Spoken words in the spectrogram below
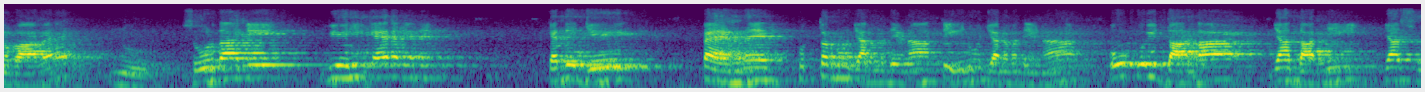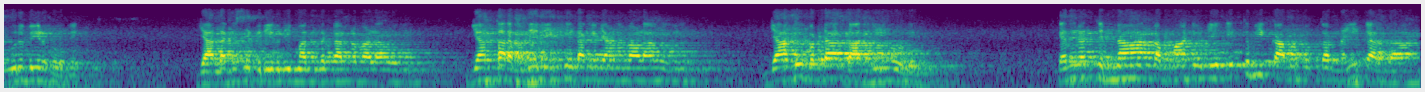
ਗਵਾਵੇ ਨੂਰ। ਸੂਰਦਾ ਜੀ ਵੀ ਇਹੀ ਕਹਿ ਰਹੇ ਨੇ। ਕਹਿੰਦੇ ਜੇ ਭੈਣ ਨੇ ਪੁੱਤਰ ਨੂੰ ਜਨਮ ਦੇਣਾ, ਧੀ ਨੂੰ ਜਨਮ ਦੇਣਾ, ਉਹ ਕੋਈ ਦਾਤਾ ਜਾਂ ਦਾਨੀ ਜਾਂ ਸੂਰਬੀਰ ਹੋਵੇ। ਜਾਂ ਤਾਂ ਕਿਸੇ ਗਰੀਬ ਦੀ ਮਦਦ ਕਰਨ ਵਾਲਾ ਹੋਵੇ, ਜਾਂ ਧਰਮ ਦੇ ਲੇਖੇ ਲੱਗ ਜਾਣ ਵਾਲਾ ਹੋਵੇ, ਜਾਂ ਕੋਈ ਵੱਡਾ ਦਾਨੀ ਹੋਵੇ। ਕਹਿੰਦੇ ਨਾ ਤਿੰਨਾਂ ਕੰਮਾਂ ਚੋਂ ਜੇ ਇੱਕ ਵੀ ਕੰਮ ਪੁੱਤਰ ਨਹੀਂ ਕਰਦਾ,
